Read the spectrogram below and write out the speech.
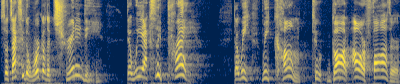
So it's actually the work of the Trinity that we actually pray, that we, we come to God our Father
